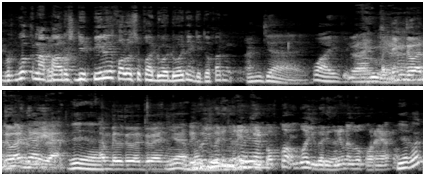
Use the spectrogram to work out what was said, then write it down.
Menurut gue kenapa harus dipilih kalau suka dua-duanya gitu kan? Anjay. Why? Gitu. Mending dua-duanya ya. Iya. Ambil dua-duanya. Tapi gue juga dengerin K-pop kok. Gue juga dengerin lagu Korea kok. Iya kan?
